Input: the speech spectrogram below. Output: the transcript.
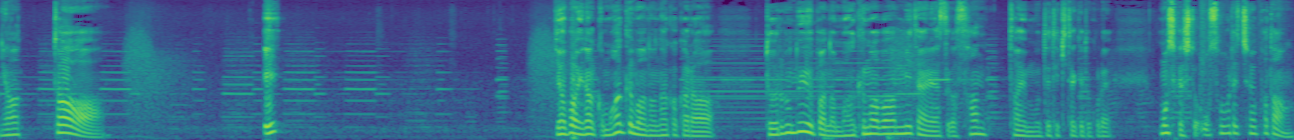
やったー。え？やばい、なんかマグマの中から泥ヌーバのマグマ版みたいなやつが3体も出てきたけど、これ、もしかして襲われちゃうパターン？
